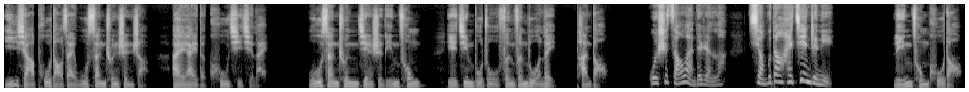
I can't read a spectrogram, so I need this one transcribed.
一下扑倒在吴三春身上，哀哀的哭泣起来。吴三春见是林聪，也禁不住纷纷落泪，叹道：“我是早晚的人了，想不到还见着你。”林聪哭道：“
